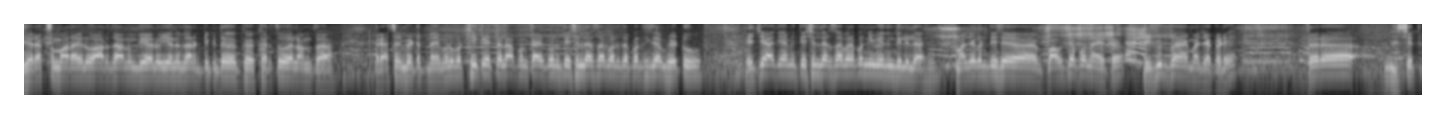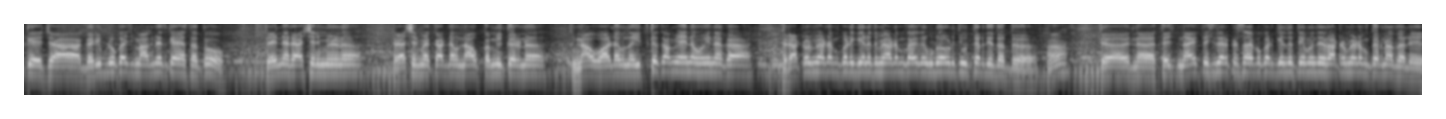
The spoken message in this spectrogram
झेरॉक्स मारायलो अर्ज आणून द्यायलो. येणं जाणं तिकीट ख- खर्च व्हायला आमचा. रॅशन भेटत नाही. बरोबर ठीक आहे चला आपण काय करू? तहसीलदार साहेबांचा प्रतिसाद भेटू. याच्या आधी आम्ही तहसीलदार साहेबाला पण निवेदन दिलेलं आहे. माझ्याकडे ते पावत्या पण आहेत रिसिप्ट पण आहे माझ्याकडे. तर शेतकऱ्याच्या गरीब लोकांची मागण्यात काय असतात तो त्यांना रॅशन मिळणं राशन मॅ काढणं नाव कमी करणं नाव वाढवणं इतकं कमी आहे ना होईना का? राठोड मॅडमकडे गेलं तर मॅडम काय उडावडीची उत्तर देतात हां? तर ते- नाही तहसीलदार साहेबाकडे गेलं ते म्हणजे राठोड मॅडम करण्यात आले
